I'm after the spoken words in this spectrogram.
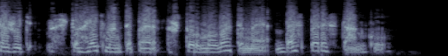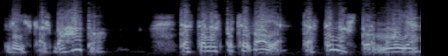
Кажуть, що гетьман тепер штурмуватиме без перестанку. Війська ж багато. Частина спочиває, частина штурмує.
